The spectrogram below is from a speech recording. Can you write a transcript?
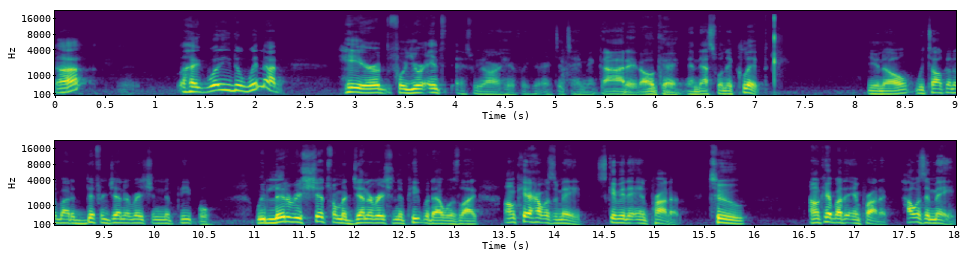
Huh? Like, what do you do? We're not here for your ent- we are here for your entertainment. Got it. Okay. And that's when it clicked. You know, we're talking about a different generation of people. We literally shift from a generation of people that was like, I don't care how it was made, just give me the end product, to I don't care about the end product. How was it made?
